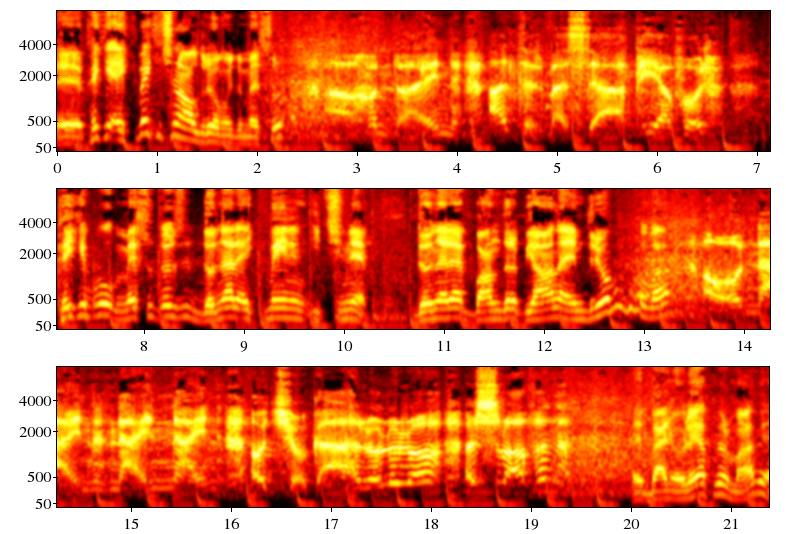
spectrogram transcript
Ee, peki ekmek için aldırıyor muydu Mesut? Ah nein, aldırmazdı abi yavur. Peki bu Mesut Özil döner ekmeğinin içini dönere bandırıp yağına emdiriyor muydu baba? Oh nein, nein, nein. O çok ağır olur o. Strafen. E, ben öyle yapıyorum abi.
